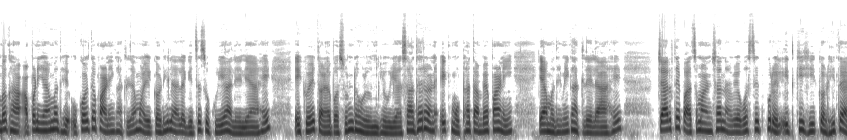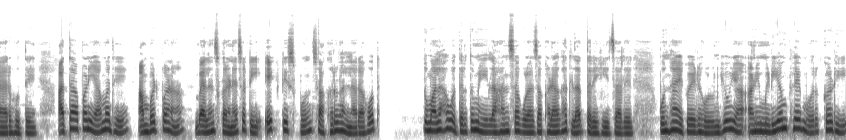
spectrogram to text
बघा आपण यामध्ये उकळतं पाणी घातल्यामुळे कढीला लगेचच उकळी आलेली आहे. एक वेळ तळ्यापासून ढवळून घेऊया. साधारण एक मोठा तांब्या पाणी यामध्ये मी घातलेलं आहे. चार ते पाच माणसांना व्यवस्थित पुरेल इतकी ही कढी तयार होते. आता आपण यामध्ये आंबटपणा बॅलन्स करण्यासाठी एक टीस्पून साखर घालणार आहोत. तुम्हाला हवं तर तुम्ही लहानसा गुळाचा खडा घातलात तरीही चालेल. पुन्हा एक वेळ ढवळून घेऊया आणि मीडियम फ्लेमवर कढी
